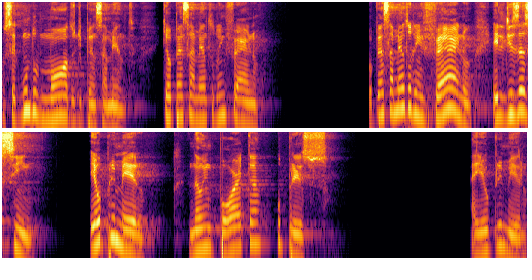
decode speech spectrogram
o segundo modo de pensamento, que é o pensamento do inferno. O pensamento do inferno, ele diz assim: eu primeiro, não importa o preço. É eu primeiro.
